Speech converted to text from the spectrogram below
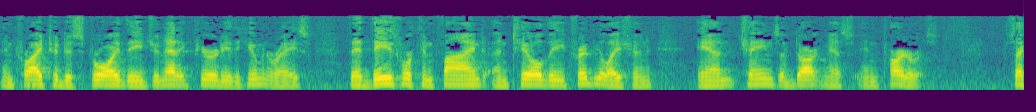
and tried to destroy the genetic purity of the human race. That these were confined until the tribulation in chains of darkness in Tartarus. 2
